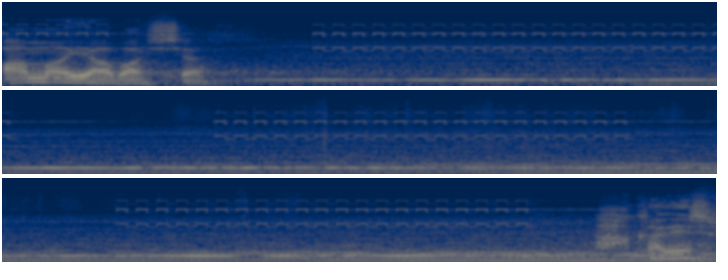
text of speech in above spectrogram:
Ama yavaşça. Ah, Kadir,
